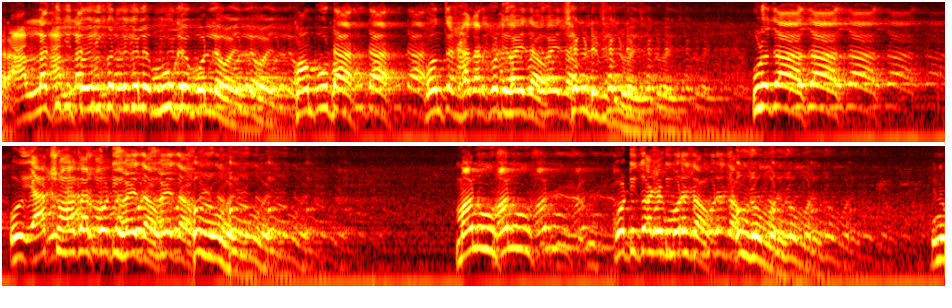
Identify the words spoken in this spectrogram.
আর আল্লাহ কিছু তৈরি করতে গেলে মুখে বললে হয় কম্পিউটার পঞ্চাশ হাজার কোটি হয়ে যাও সেকেন্ডের হয়ে যায় উড়োজাহাজ ওই একশো হাজার কোটি হয়ে যাও হয়ে যাও মানুষ, কোটি দশেক মরে যাও সঙ্গে মরে কিন্তু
